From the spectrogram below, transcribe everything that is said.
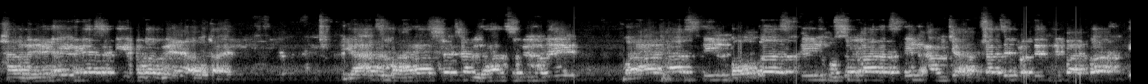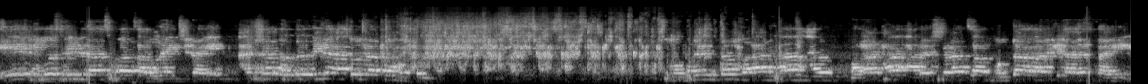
हा निर्णय घेण्यासाठी एवढा वेळ लावत आहे याच महाराष्ट्राच्या विधानसभेमध्ये मराठा असतील बौद्ध असतील मुसलमान असतील आमच्या हक्काचे प्रतिनिधी पाठवा. हे दिवस ही विधानसभा चालवायची नाही. अशा पद्धतीने आंदोलनाला जोपर्यंत मराठा मराठा आरक्षणाचा मुद्दा मार्गी लागत नाही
